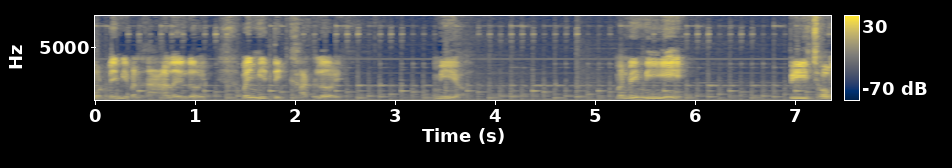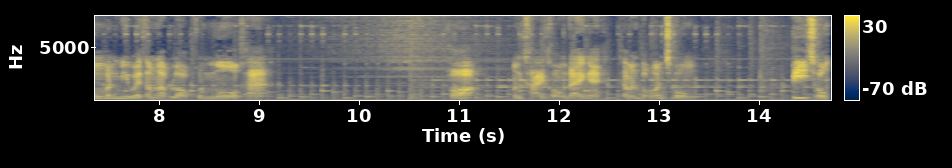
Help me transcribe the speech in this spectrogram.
หมดไม่มีปัญหาอะไรเลย ไม่มีติดขัดเลย มีเหรอ มันไม่มี ปีชงมันมีไว้สำหรับหลอกคนโง่ค่ะ เพราะมันขายของได้ไง ถ้ามันบอกว่ามันชง ปีชง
